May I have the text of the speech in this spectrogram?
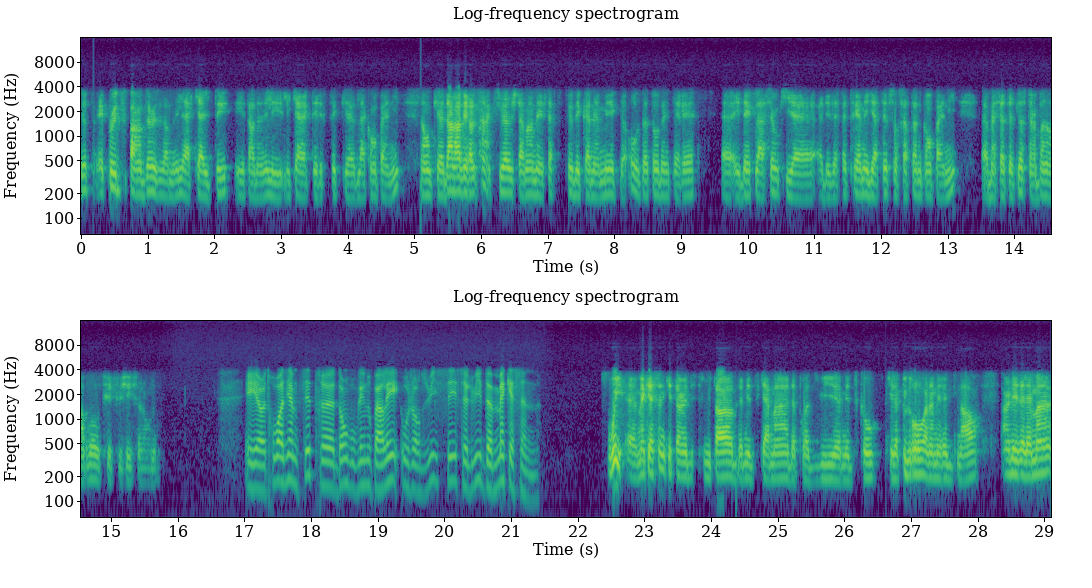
titre, elle est peu dispendieuse étant donné la qualité et étant donné les, caractéristiques euh, de la compagnie. Donc, euh, dans l'environnement actuel, justement, d'incertitude économique, de hausse de taux d'intérêt, euh, et d'inflation qui a, des effets très négatifs sur certaines compagnies, ben, ce titre-là, c'est un bon endroit où se réfugier, selon nous. Et un troisième titre euh, dont vous voulez nous parler aujourd'hui, c'est celui de McKesson. Oui, euh, McKesson qui est un distributeur de médicaments, de produits euh, médicaux, qui est le plus gros en Amérique du Nord. Un des éléments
